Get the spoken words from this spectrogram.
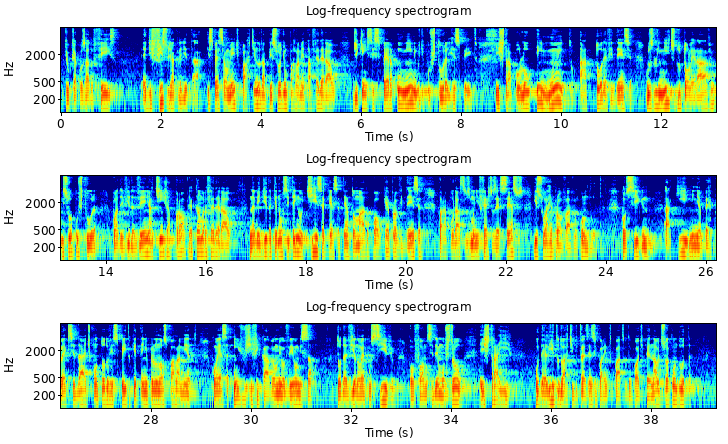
que o que o acusado fez, é difícil de acreditar, especialmente partindo da pessoa de um parlamentar federal, de quem se espera um mínimo de postura e respeito. Extrapolou em muito, a toda evidência, os limites do tolerável e sua postura, com a devida vênia, atinge a própria Câmara Federal, na medida que não se tem notícia que essa tenha tomado qualquer providência para apurar seus manifestos excessos e sua reprovável conduta. Consigno aqui minha perplexidade com todo o respeito que tenho pelo nosso parlamento, com essa injustificável, ao meu ver, omissão. Todavia, não é possível, conforme se demonstrou, extrair o delito do artigo 344 do Código Penal de sua conduta,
